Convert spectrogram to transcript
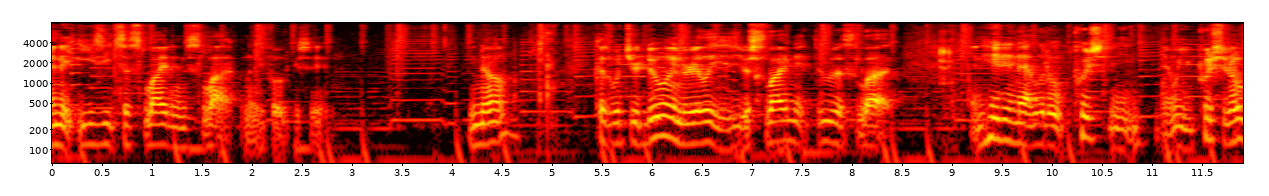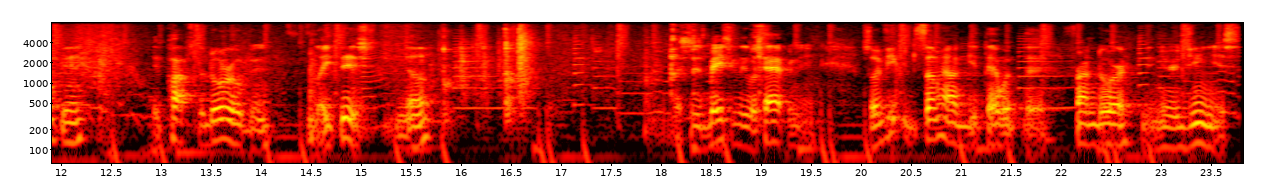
and an easy to slide in slot. Let me focus it. You know? Because what you're doing really is you're sliding it through the slot and hitting that little push thing. And when you push it open, it pops the door open like this, you know? This is basically what's happening. So if you can somehow get that with the front door, then you're a genius.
